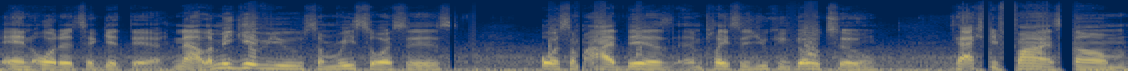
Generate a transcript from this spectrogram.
in order to get there. Now, let me give you some resources or some ideas and places you can go to to actually find some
